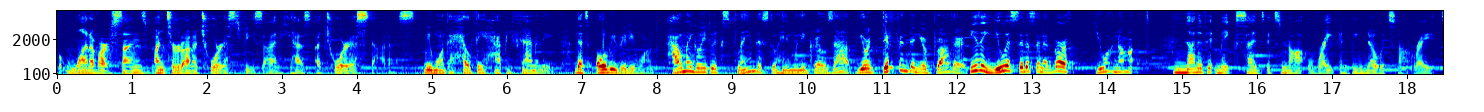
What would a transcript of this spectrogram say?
but one of our sons entered on a tourist visa and he has a tourist status. We want a healthy, happy family. That's all we really want. How am I going to explain this to him when he grows up? You're different than your brother. He's a US citizen at birth. You are not. None of it makes sense. It's not right and we know it's not right.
